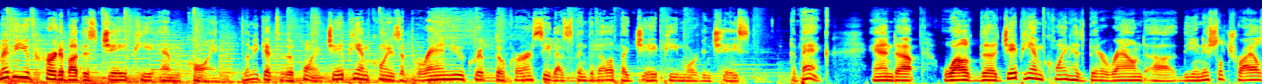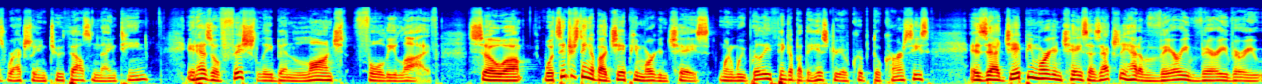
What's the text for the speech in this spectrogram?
maybe you've heard about this JPM coin. Let me get to the point. JPM coin is a brand new cryptocurrency that's been developed by JP Morgan Chase, the bank. And uh, while the JPM coin has been around, uh, the initial trials were actually in 2019. It has officially been launched fully live. So, uh, what's interesting about JP Morgan Chase, when we really think about the history of cryptocurrencies, is that JP Morgan Chase has actually had a very, very, very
